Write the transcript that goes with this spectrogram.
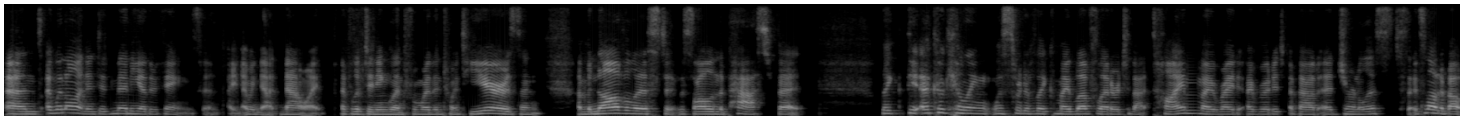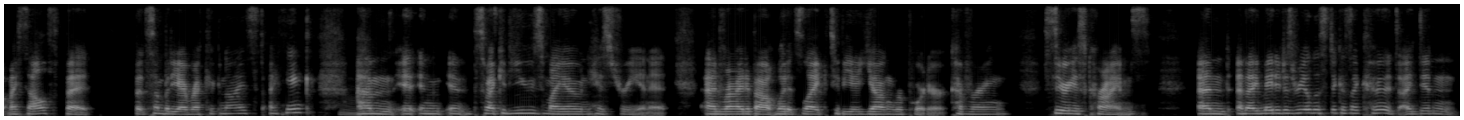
And I went on and did many other things. And I, I mean, now I, I've lived in England for more than 20 years and I'm a novelist. It was all in the past, but like the echo killing was sort of like my love letter to that time. I write I wrote it about a journalist. It's not about myself, but but somebody I recognized, I think. Mm. Um, in, in, so I could use my own history in it and write about what it's like to be a young reporter covering serious crimes. And and I made it as realistic as I could. I didn't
